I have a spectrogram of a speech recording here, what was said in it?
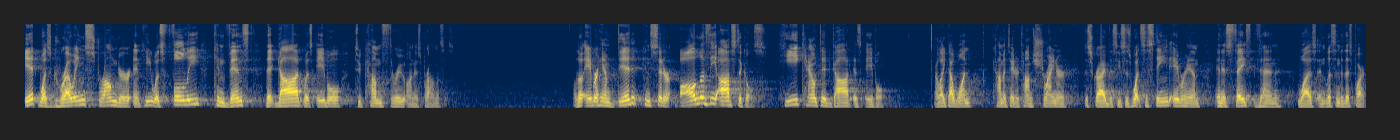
it was growing stronger, and he was fully convinced that God was able to come through on his promises. Although Abraham did consider all of the obstacles, he counted God as able. I like how one commentator, Tom Schreiner, described this. He says, What sustained Abraham in his faith then was, and listen to this part,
